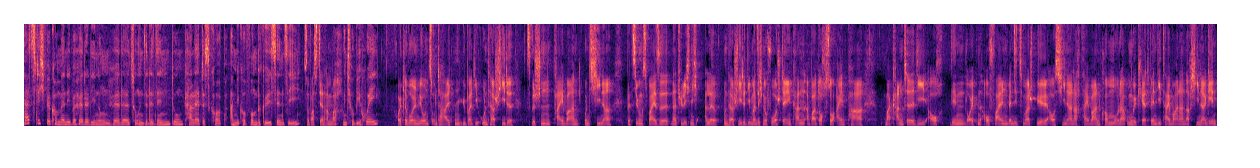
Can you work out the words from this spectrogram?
Herzlich willkommen, liebe Hörerinnen und Hörer, zu unserer Sendung Kaleidoskop. Am Mikrofon begrüßen Sie Sebastian Hambach und Chobi Hui. Heute wollen wir uns unterhalten über die Unterschiede zwischen Taiwan und China, beziehungsweise natürlich nicht alle Unterschiede, die man sich nur vorstellen kann, aber doch so ein paar markante, die auch den Leuten auffallen, wenn sie zum Beispiel aus China nach Taiwan kommen oder umgekehrt, wenn die Taiwaner nach China gehen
